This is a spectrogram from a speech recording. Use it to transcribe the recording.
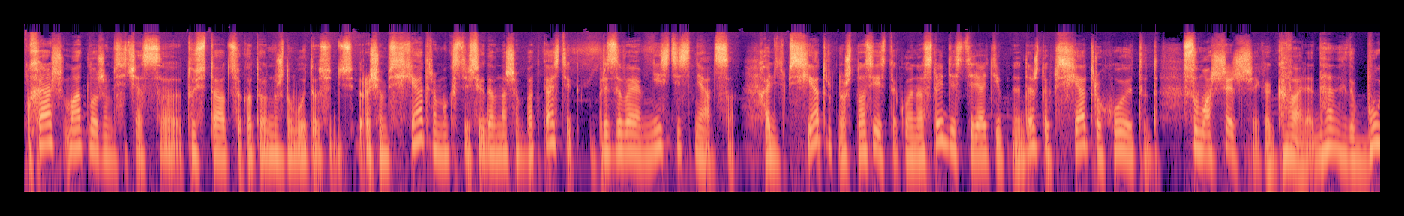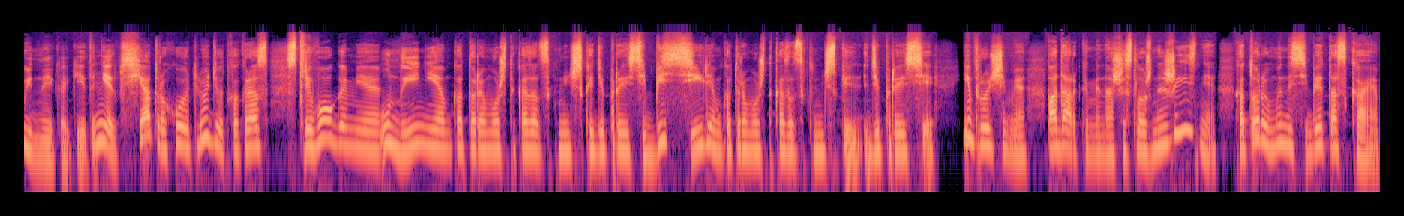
Хорошо, мы отложим сейчас э, ту ситуацию, которую нужно будет обсудить врачом-психиатром. Мы, кстати, всегда в нашем подкасте призываем не стесняться ходить к психиатру, потому что у нас есть такое наследие стереотипное, да, что к психиатру ходят вот, сумасшедшие, как говорят, да, это буйные какие-то. Нет, к психиатру ходят люди вот как раз с тревогами, унынием, которое может оказаться клинической депрессией, бессилием, которое может оказаться клинической депрессией и прочими подарками нашей сложной жизни, которые мы на себе таскаем.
